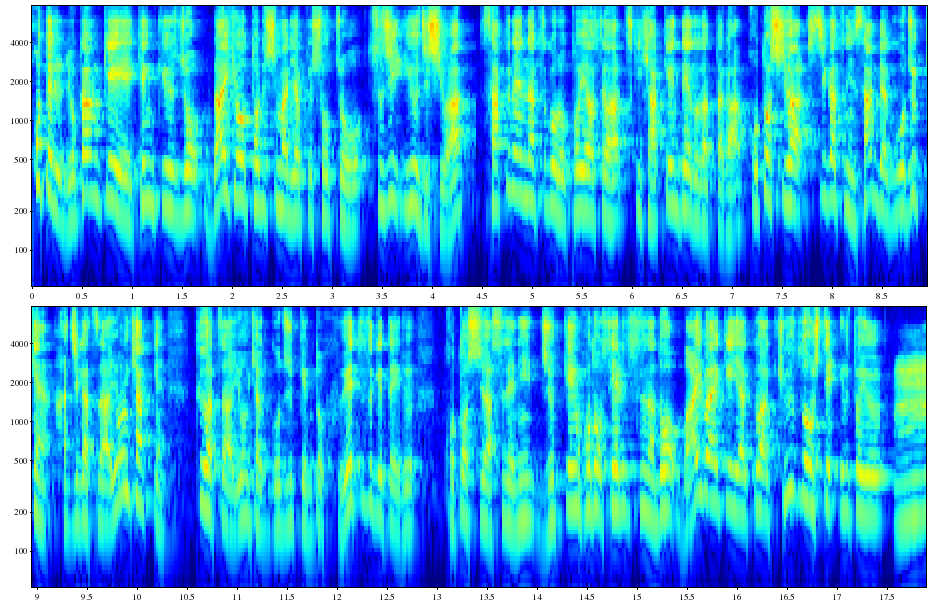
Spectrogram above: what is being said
ホテル旅館経営研究所代表取締役所長辻裕二氏は、昨年夏頃問い合わせは月100件程度だったが、今年は7月に350件、8月は400件、9月は450件と増え続けている。今年はすでに10件ほど成立するなど、売買契約は急増しているという、うーん、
